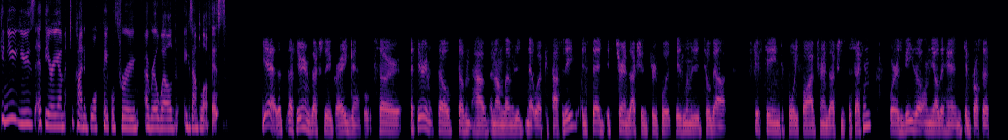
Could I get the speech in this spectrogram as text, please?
can you use Ethereum to kind of walk people through a real world example of this? Yeah, Ethereum is actually a great example. So, Ethereum itself doesn't have an unlimited network capacity. Instead, its transaction throughput is limited to about 15 to 45 transactions per second, whereas Visa, on the other hand, can process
